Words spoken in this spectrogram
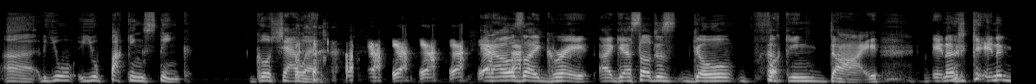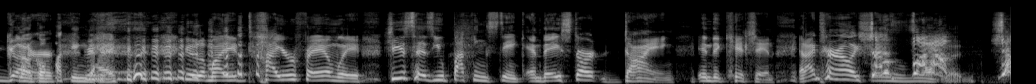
uh you you fucking stink go shower and I was like, great. I guess I'll just go fucking die in a in a No, gutter. go fucking die. Because my entire family, she says you fucking stink, and they start dying in the kitchen. And I turn around like, shut the oh fuck up! Shut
